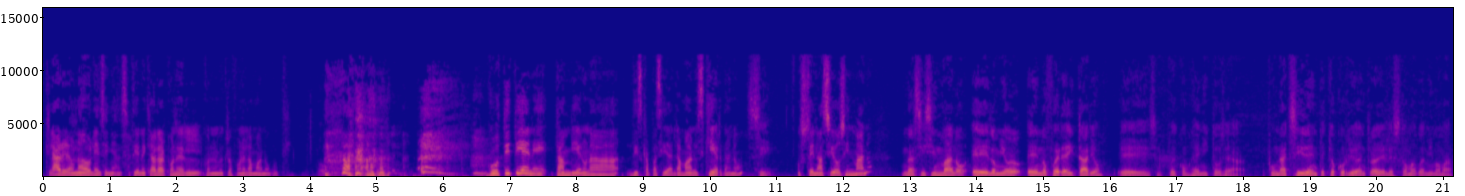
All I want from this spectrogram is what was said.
Claro, era una doble enseñanza. Tiene que hablar con el, con el micrófono en la mano, Guti. Guti tiene también una discapacidad en la mano izquierda, ¿no? Sí. ¿Usted nació sin mano? Nací sin mano, eh, lo mío eh, no fue hereditario, eh, fue congénito, o sea, fue un accidente que ocurrió dentro del estómago de mi mamá.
